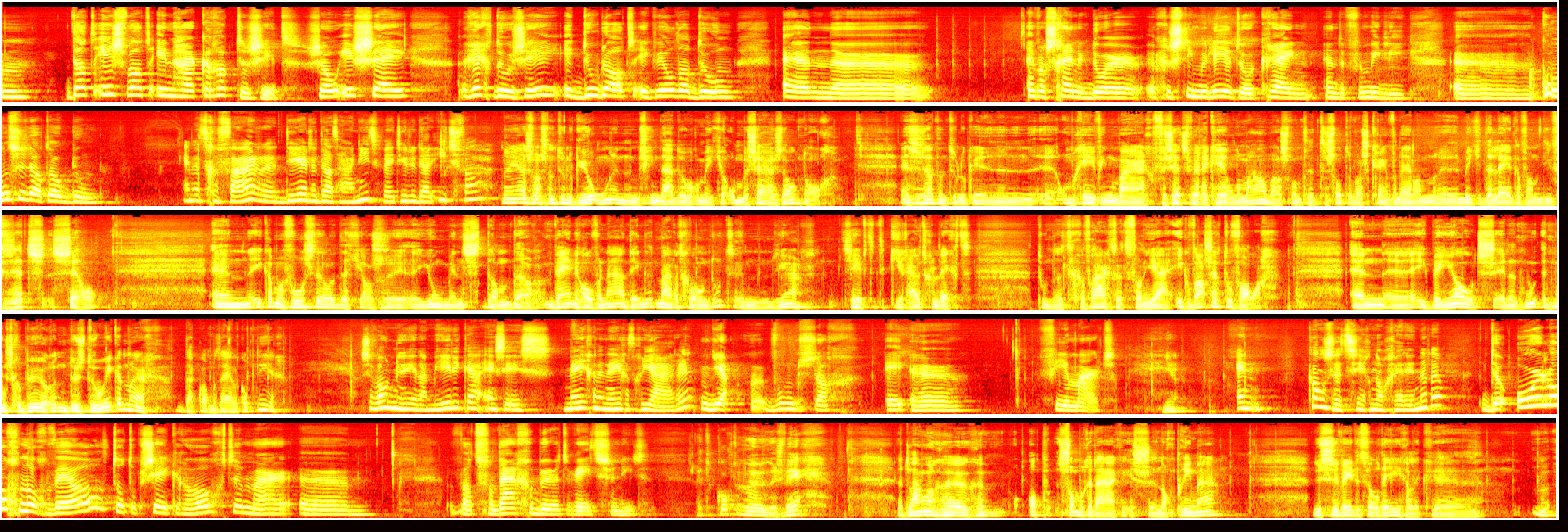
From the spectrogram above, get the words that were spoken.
Um, dat is wat in haar karakter zit. Zo is zij recht door zee. Ik doe dat, ik wil dat doen. En en waarschijnlijk door, gestimuleerd door Krijn en de familie, uh, kon ze dat ook doen. En het gevaar, eh, deerde dat haar niet? Weet jullie daar iets van? Nou ja, ze was natuurlijk jong en misschien daardoor een beetje onbesuisd ook nog. En ze zat natuurlijk in een eh, omgeving waar verzetswerk heel normaal was. Want eh, tenslotte was Krijn van der Helm eh, een beetje de leider van die verzetscel. En ik kan me voorstellen dat je als eh, jong mens dan daar weinig over nadenkt, maar het gewoon doet. En ja, ze heeft het een keer uitgelegd toen het gevraagd werd van ja, ik was er toevallig. En eh, ik ben Joods en het, mo- het moest gebeuren, dus doe ik het maar. Daar kwam het eigenlijk op neer. Ze woont nu in Amerika en ze is 99 jaar, hè? Ja, woensdag eh, eh, 4 maart. Ja. En kan ze het zich nog herinneren? De oorlog nog wel, tot op zekere hoogte, maar eh, wat vandaag gebeurt, weet ze niet. Het korte geheugen is weg. Het lange geheugen op sommige dagen is eh, nog prima. Dus ze weet het wel degelijk eh,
